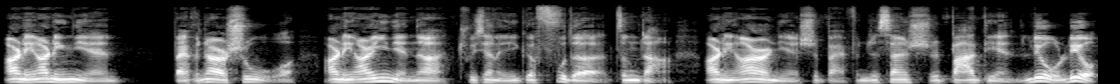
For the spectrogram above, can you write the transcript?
二零二零年百分之二十五，二零二一年呢出现了一个负的增长，二零二二年是百分之三十八点六六。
